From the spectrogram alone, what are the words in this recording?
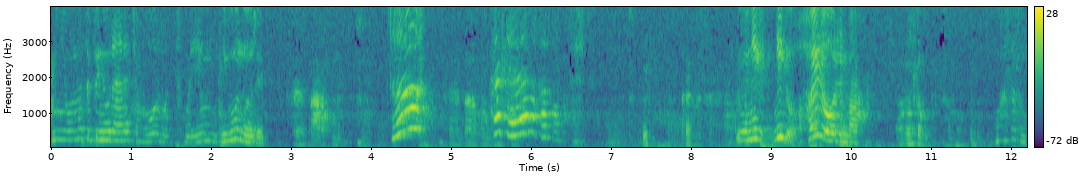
Миний өнөөдөр би нүрэ арай жоо өөр бодсон юм. Юу нөөрэ? Тэгээ дараахан бодсон. Аа, Тэгээ дараахан хаач амар сар бодсон шүү дээ. бодсон. Юу нэг нэг хоёр өөр юм ба. Оруулаа бодсон. Угаасаа л юм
